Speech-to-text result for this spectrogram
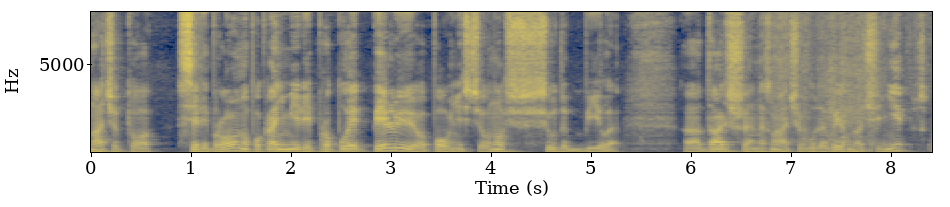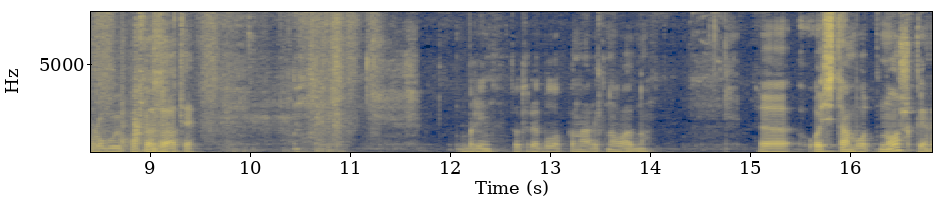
начебто серебро, ну, по крайній мірі, пропилюю його повністю, воно всюди біле. Далі не знаю, чи буде видно, чи ні. Спробую показати. Блін, то треба було фонарик, ну ладно. Е, ось там от ножки.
